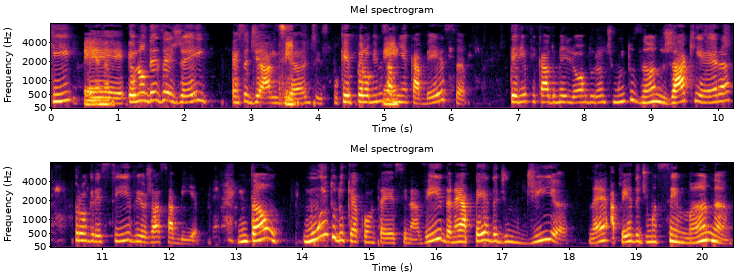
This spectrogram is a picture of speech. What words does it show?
que pena. É, eu não desejei essa diálise Sim. antes, porque pelo menos Sim. a minha cabeça teria ficado melhor durante muitos anos, já que era progressivo e eu já sabia. Então, muito do que acontece na vida, né, a perda de um dia, né, a perda de uma semana,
